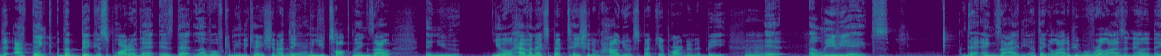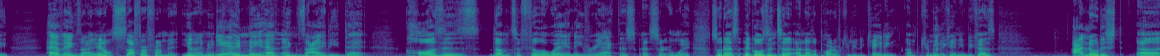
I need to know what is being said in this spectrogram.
th- I think the biggest part of that is that level of communication. I think Yeah. when you talk things out and you you know have an expectation of how you expect your partner to be, mm-hmm. it alleviates that anxiety. I think a lot of people realize it now that they have anxiety. They don't suffer from it, you know what I mean? Yeah. But they may have anxiety that causes them to feel away and they react a certain way. So that's that goes into another part of communicating. I'm communicating because I noticed uh,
